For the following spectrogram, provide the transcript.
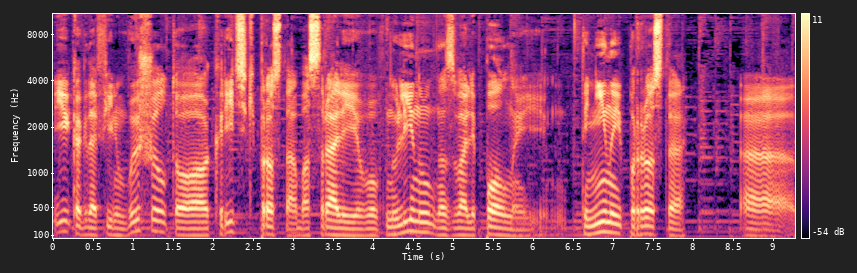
и когда фильм вышел, то критики просто обосрали его в нулину, назвали полной тниной, просто... Э,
